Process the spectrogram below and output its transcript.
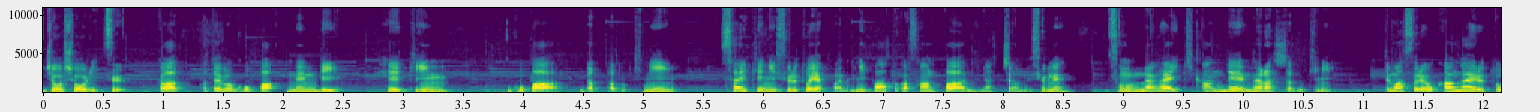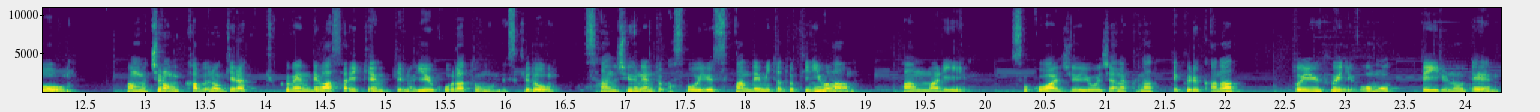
上昇率が例えば5%、年利平均5%だったときに、債券にするとやっぱ2%とか3%になっちゃうんですよね。その長い期間で鳴らしたときに。で、まあそれを考えると、まあ、もちろん株の下落局面では債券っていうのは有効だと思うんですけど、30年とかそういうスパンで見たときには、あんまりそこは重要じゃなくなってくるかなというふうに思っているので、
